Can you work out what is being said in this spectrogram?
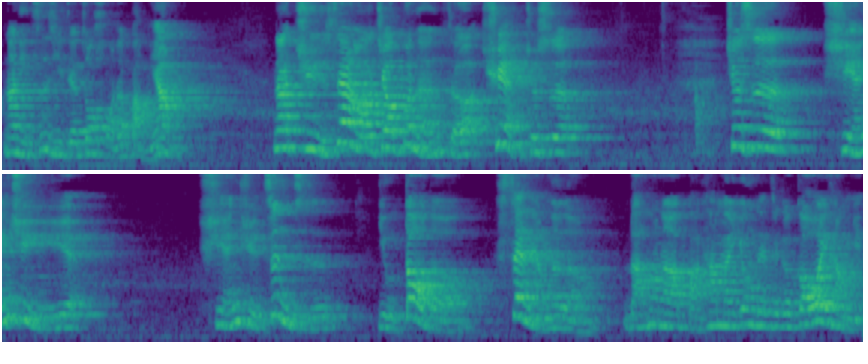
那你自己得做好的榜样。那举善而教不能则劝，就是就是选举选举正直、有道德、善良的人，然后呢，把他们用在这个高位上面，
